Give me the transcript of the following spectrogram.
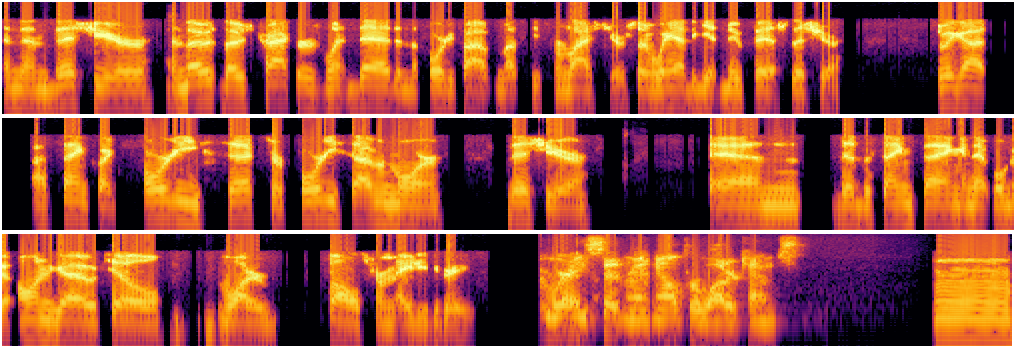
and then this year, and those those trackers went dead in the 45 muskies from last year. So we had to get new fish this year. So we got, I think, like 46 or 47 more this year, and did the same thing, and it will go on go till water falls from 80 degrees. Where are you sitting right now for water temps? Mm,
